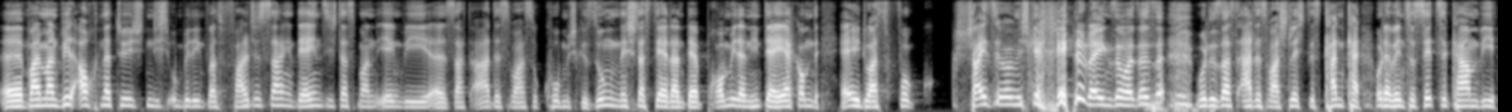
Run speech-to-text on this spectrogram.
äh, weil man will auch natürlich nicht unbedingt was Falsches sagen, in der Hinsicht, dass man irgendwie äh, sagt, ah, das war so komisch gesungen. Nicht, dass der dann, der Promi dann hinterherkommt, hey, du hast Scheiße über mich geredet oder irgend sowas, weißt du? wo du sagst, ah, das war schlecht, das kann kein, oder wenn so Sätze kamen wie,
